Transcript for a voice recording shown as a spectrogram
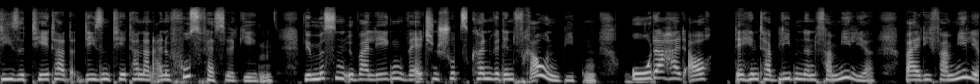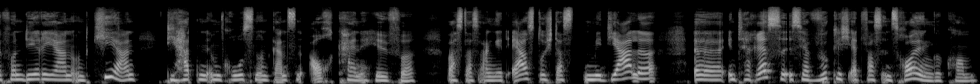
diese Täter, diesen Tätern dann eine Fußfessel geben. Wir müssen überlegen, welchen Schutz können wir den Frauen bieten oder halt auch der hinterbliebenen Familie, weil die Familie von Derian und Kian, die hatten im Großen und Ganzen auch keine Hilfe, was das angeht. Erst durch das mediale äh, Interesse ist ja wirklich etwas ins Rollen gekommen.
